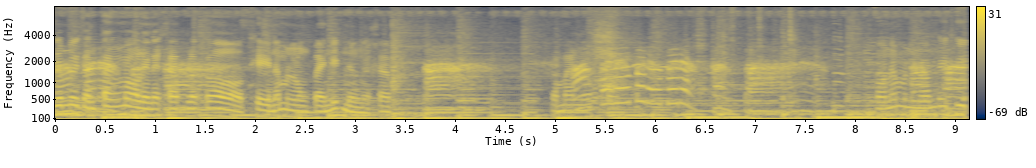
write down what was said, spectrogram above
เริ่มด้วยการตั้งหม้อเลยนะครับ แล้วก็เทน้ำมันลงไปนิดหนึ่งนะครับ ประมาณนี้พอน้ำมันร้อนได้ที่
